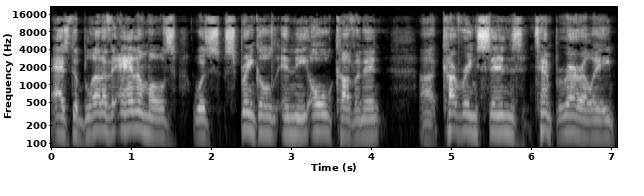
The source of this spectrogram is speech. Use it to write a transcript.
as the blood of animals was sprinkled in the old covenant uh, covering sins temporarily,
